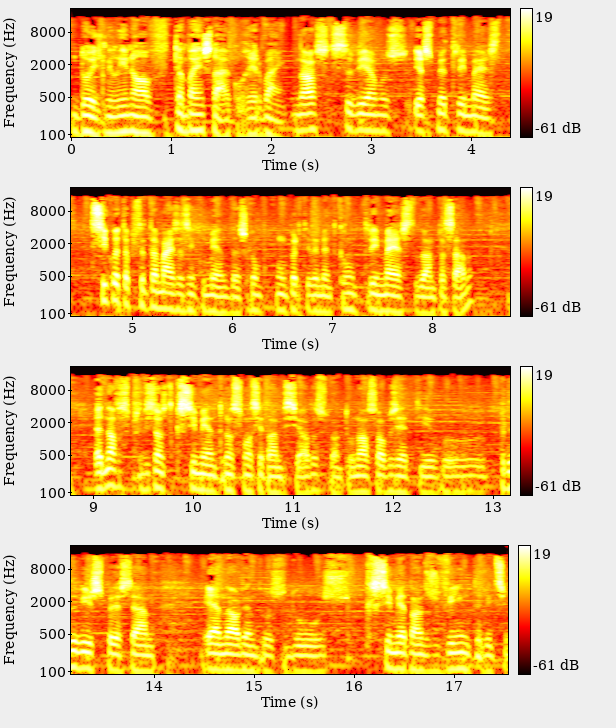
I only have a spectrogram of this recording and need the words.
2009 também está a correr bem. Nós recebemos este primeiro trimestre 50% a mais das encomendas comparativamente com o trimestre do ano passado. As nossas previsões de crescimento não são assim tão ambiciosas, portanto, o nosso objetivo previsto para este ano é na ordem dos, dos crescimento na ordem dos 20% a 25%.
